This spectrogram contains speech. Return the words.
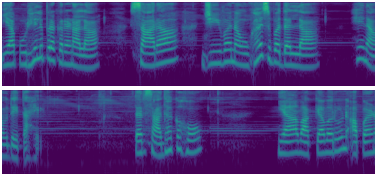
या पुढील प्रकरणाला सारा जीवन अवघच बदलला हे नाव देत आहे. तर साधक हो या वाक्यावरून आपण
